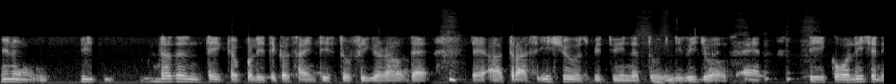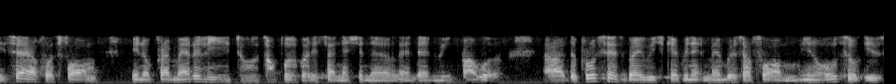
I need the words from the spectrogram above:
you know, it doesn't take a political scientist to figure out that there are trust issues between the two individuals. And the coalition itself was formed, you know, primarily to topple Barisan Nasional and then win power. Uh, the process by which cabinet members are formed, you know, also gives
